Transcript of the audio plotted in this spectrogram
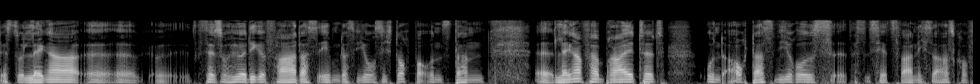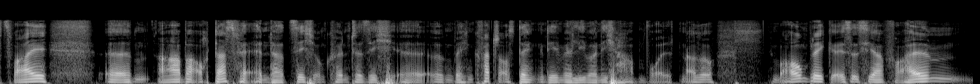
desto länger, äh, äh, desto höher die Gefahr, dass eben das Virus sich doch bei uns dann äh, länger verbreitet und auch das Virus, äh, das ist jetzt zwar nicht SARS-CoV-2, ähm, aber auch das verändert sich und könnte sich äh, irgendwelchen Quatsch ausdenken, den wir lieber nicht haben wollten. Also im Augenblick ist es ja vor allem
